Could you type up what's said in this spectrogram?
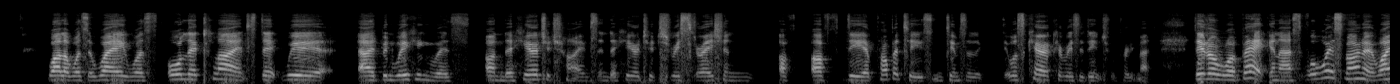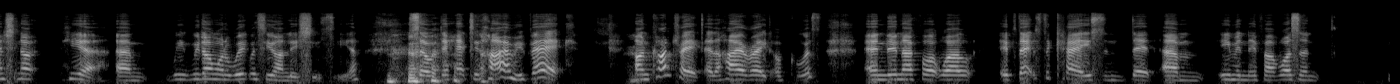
while I was away was all the clients that were I'd been working with on the heritage homes and the heritage restoration of, of their properties in terms of the, it was character residential pretty much. They'd all went back and asked, well, where's Mona? Why is she not here. Um, we, we don't want to work with you unless she's here. so they had to hire me back on contract at a higher rate, of course. And then I thought, well, if that's the case and that um, even if I wasn't,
